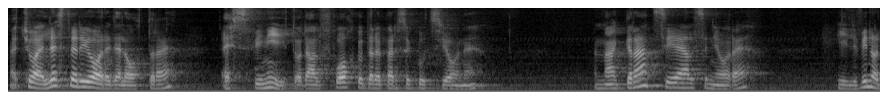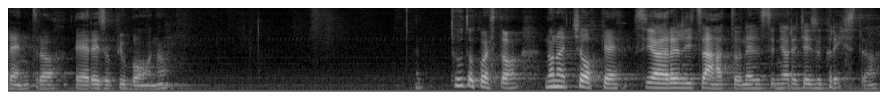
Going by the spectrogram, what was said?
E cioè l'esteriore dell'otre è sfinito dal fuoco della persecuzione, ma grazie al Signore il vino dentro è reso più buono. Tutto questo non è ciò che si è realizzato nel Signore Gesù Cristo.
